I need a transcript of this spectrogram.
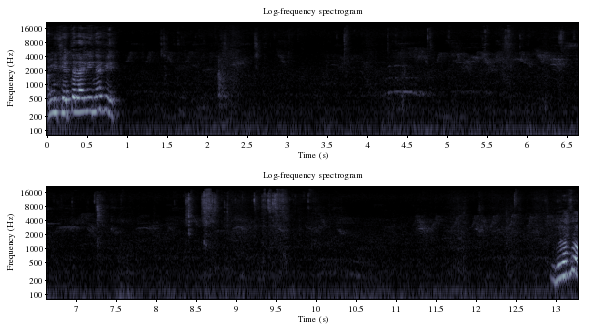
আমি খেতে লাগি নাকি? বুঝলো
